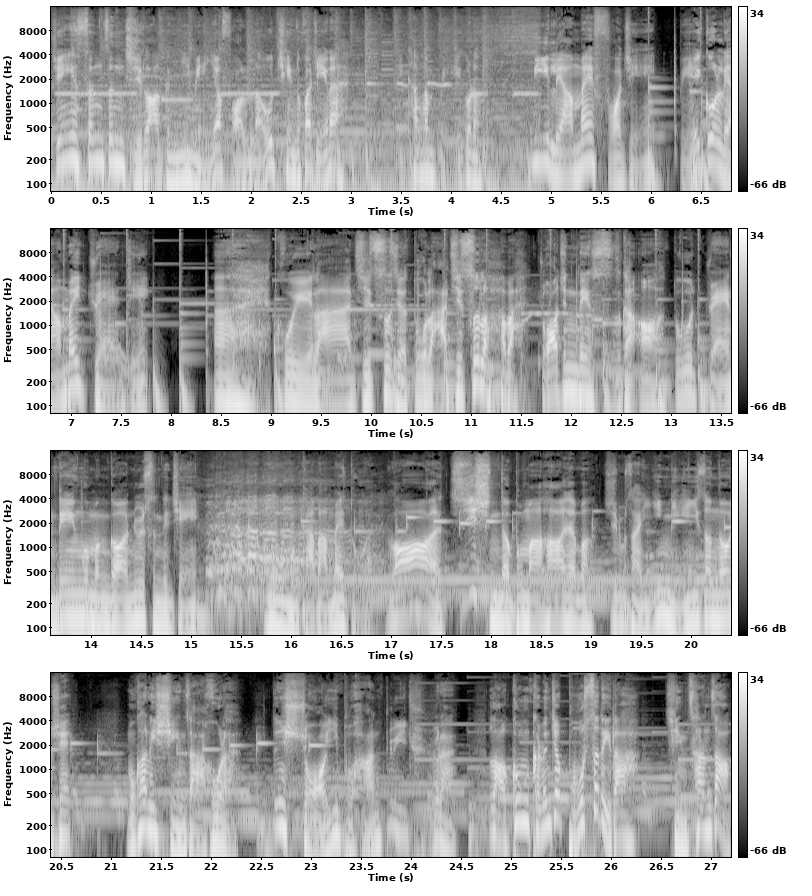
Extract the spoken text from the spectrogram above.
见宋仲基老公一面要花六千多块钱呢。你看看别个了，你撩妹花钱，别个撩妹赚钱。哎，可以来几次就多来几次了，好吧？抓紧点时间啊，多赚点我们个女生的钱。我们这帮妹坨啊，那记性都不蛮好，晓得不？基本上一年一个偶像。莫看你现在火了，等下一部韩剧一出来，老公可能就不是你了。请参照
